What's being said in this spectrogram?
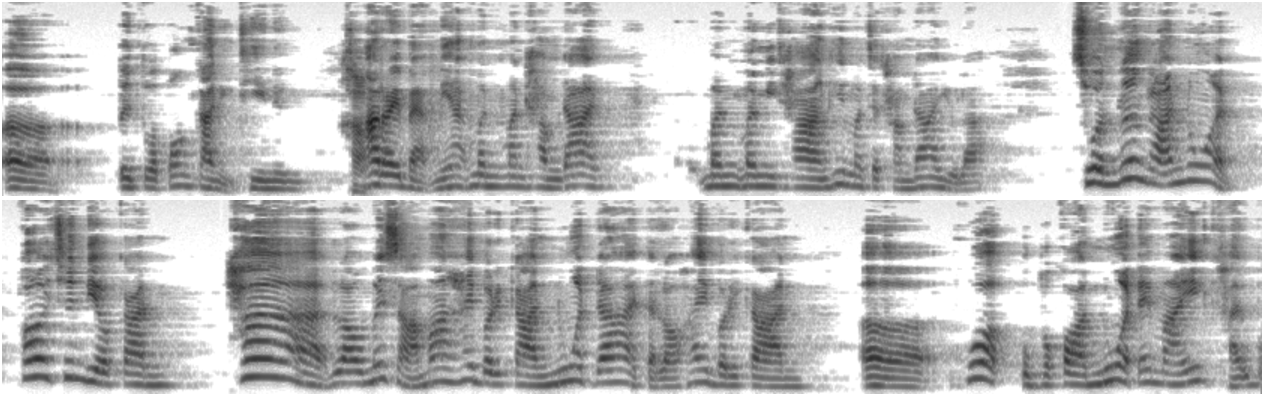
เอ่อเป็นตัวป้องกันอีกทีหนึงครับ อะไรแบบเนี้ยมันมันทำได้ มันมันมีทางที่มันจะทำได้อยู่แล้วส่วนเรื่องร้านนวดก็เช่นเดียวกัน ถ้าเราไม่สามารถให้บริการนวดได้ แต่เราให้บริการเอ่อพวกอุปกรณ์นวดได้ไหมขายอุป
